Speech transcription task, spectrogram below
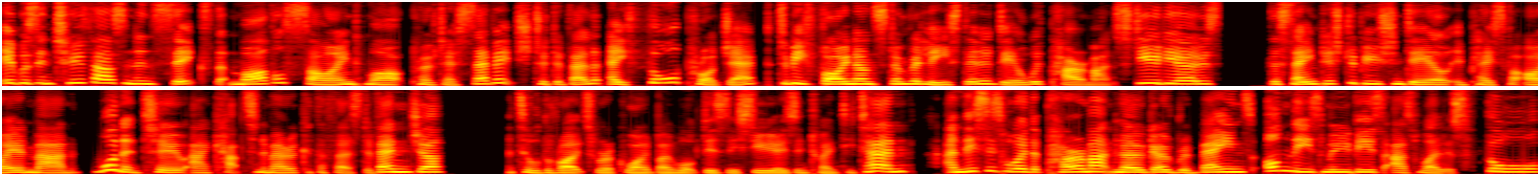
It was in 2006 that Marvel signed Mark Protosevich to develop a Thor project to be financed and released in a deal with Paramount Studios, the same distribution deal in place for Iron Man 1 and 2 and Captain America the First Avenger, until the rights were acquired by Walt Disney Studios in 2010. And this is why the Paramount logo remains on these movies as well as Thor.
